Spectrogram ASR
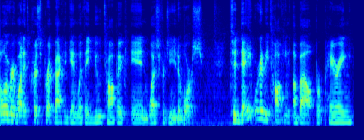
Hello everyone, it's Chris Pritt back again with a new topic in West Virginia divorce. Today we're going to be talking about preparing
